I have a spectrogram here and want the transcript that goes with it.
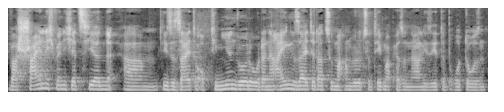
Wahrscheinlich, wenn ich jetzt hier eine, ähm, diese Seite optimieren würde oder eine eigene Seite dazu machen würde zum Thema personalisierte Brotdosen,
